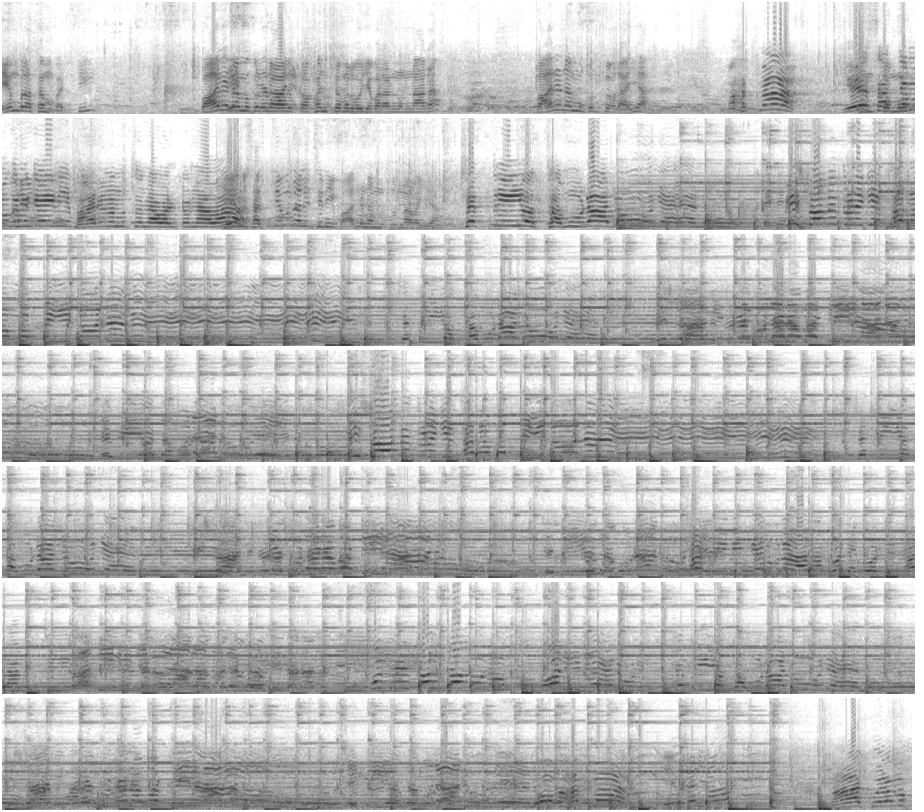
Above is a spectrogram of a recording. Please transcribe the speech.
ఏం రథం బట్టి? భార్య నమ్ముకున్న వాళ్ళు ప్రపంచంలో ఎవరన్నున్నారా? భార్య నమ్ముకుంటారా అయ్యా మహాత్మా ఏ సత్యము కనుకై నీ భార్య నమ్ముతున్నావు అంటున్నావా? ఏమి సత్యము తలిచి నీ భార్య నమ్ముతున్నావయ్యా? క్షత్రియోత్తముడాను నేను. విశ్వామిత్రునికి ధనం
